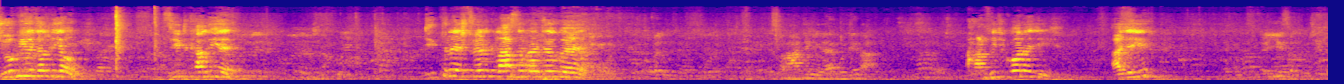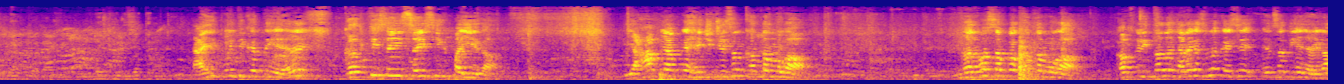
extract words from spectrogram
जो भी है, जल्दी आओ। सीट खाली है। जितने स्टूडेंट क्लास में बैठे हुए हैं हाफिज कौन है जी? आ जाइए। कोई दिक्कत नहीं है। गलती से ही सही सीख पाइएगा। यहाँ पे आपका हेजिटेशन खत्म होगा। नर्वस सबका खत्म होगा। कब से इतना तो जानेगा ना कैसे आंसर दिया जाएगा।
